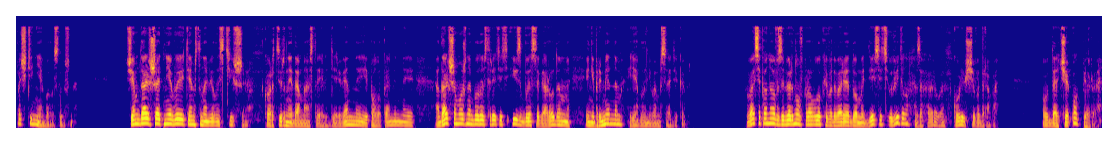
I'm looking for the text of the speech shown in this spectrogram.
почти не было слышно. Чем дальше от Невы, тем становилось тише. Квартирные дома стояли деревянные и полукаменные, а дальше можно было встретить избы с огородом и непременным яблоневым садиком. Вася Панов, завернув проволокой во дворе дома десять, увидел Захарова, колющего дрова. Удача опера.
